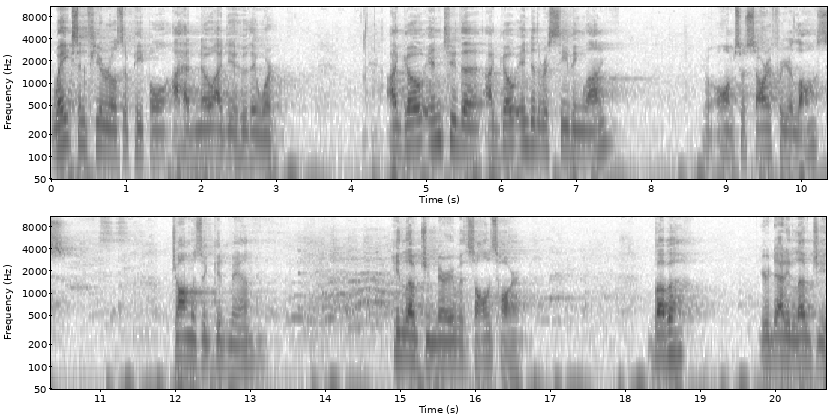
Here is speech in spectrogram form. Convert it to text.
wakes and funerals of people I had no idea who they were. I go into the, I go into the receiving line. Oh, I'm so sorry for your loss. John was a good man. He loved you, Mary, with all his heart. Bubba, your daddy loved you.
